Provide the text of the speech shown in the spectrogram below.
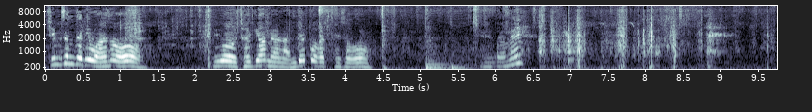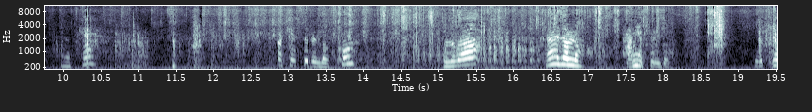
짐승들이 와서 이거 저기 하면 안 될 것 같아서. 그 다음에 이렇게 바켓스를 넣고 절로 가. 아 절로. 방해꾼도. 이렇게.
